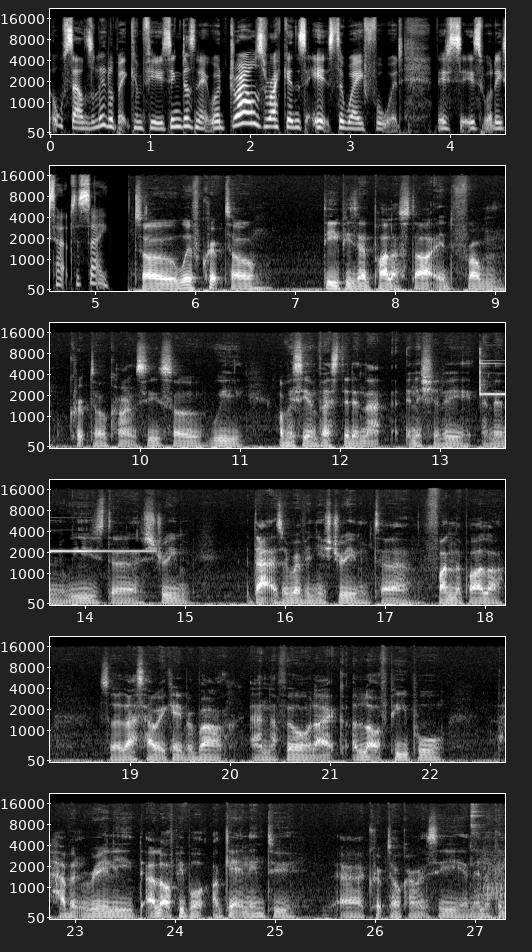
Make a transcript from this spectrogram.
All sounds a little bit confusing, doesn't it? Well, Drowze reckons it's the way forward. This is what he's had to say. So, with crypto, DPZ Parlour started from cryptocurrency, so we obviously invested in that initially, and then we used the stream that as a revenue stream to fund the parlor. So that's how it came about, and I feel like a lot of people haven't really. A lot of people are getting into uh, cryptocurrency and they're looking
